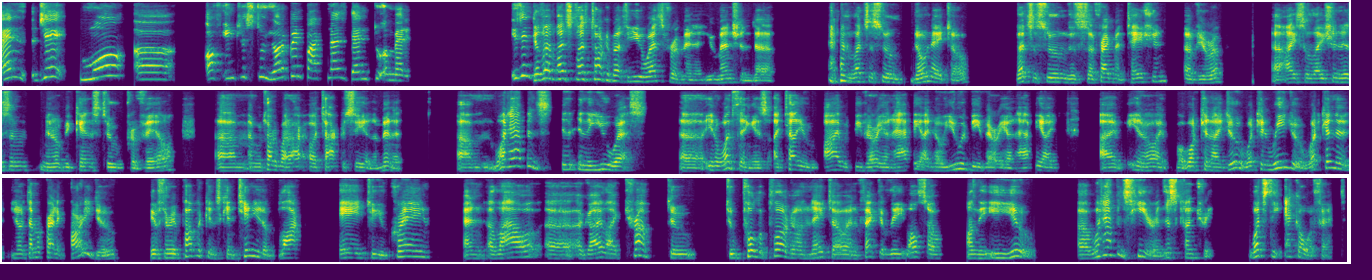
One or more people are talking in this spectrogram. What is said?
And Jay, more uh, of interest to European partners than to America. Isn't yeah, let, us let's talk about the U.S. for a minute. You mentioned uh, let's assume no NATO. Let's assume this uh, fragmentation of Europe, uh, isolationism, you know, begins to prevail, um, and we'll talk about autocracy in a minute. Um, what happens in, in the U.S.? Uh, you know, one thing is, I tell you, I would be very unhappy. I know you would be very unhappy. I, I, you know, I, well, what can I do? What can we do? What can the you know Democratic Party do if the Republicans continue to block aid to Ukraine and allow uh, a guy like Trump to to pull the plug on NATO and effectively also on the EU? Uh, what happens here in this country? What's the echo effect?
